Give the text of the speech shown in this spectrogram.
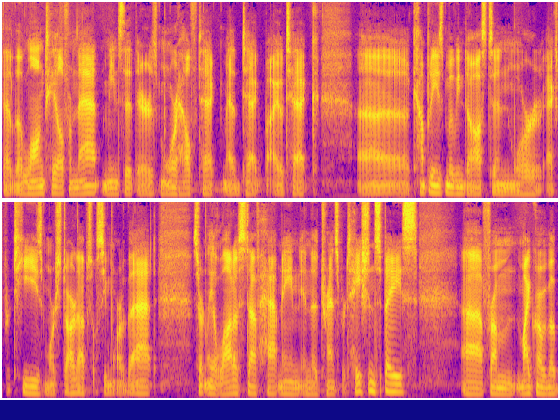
that the long tail from that means that there's more health tech, med tech, biotech. Uh, companies moving to Austin, more expertise, more startups. We'll see more of that. Certainly, a lot of stuff happening in the transportation space. Uh, from micro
